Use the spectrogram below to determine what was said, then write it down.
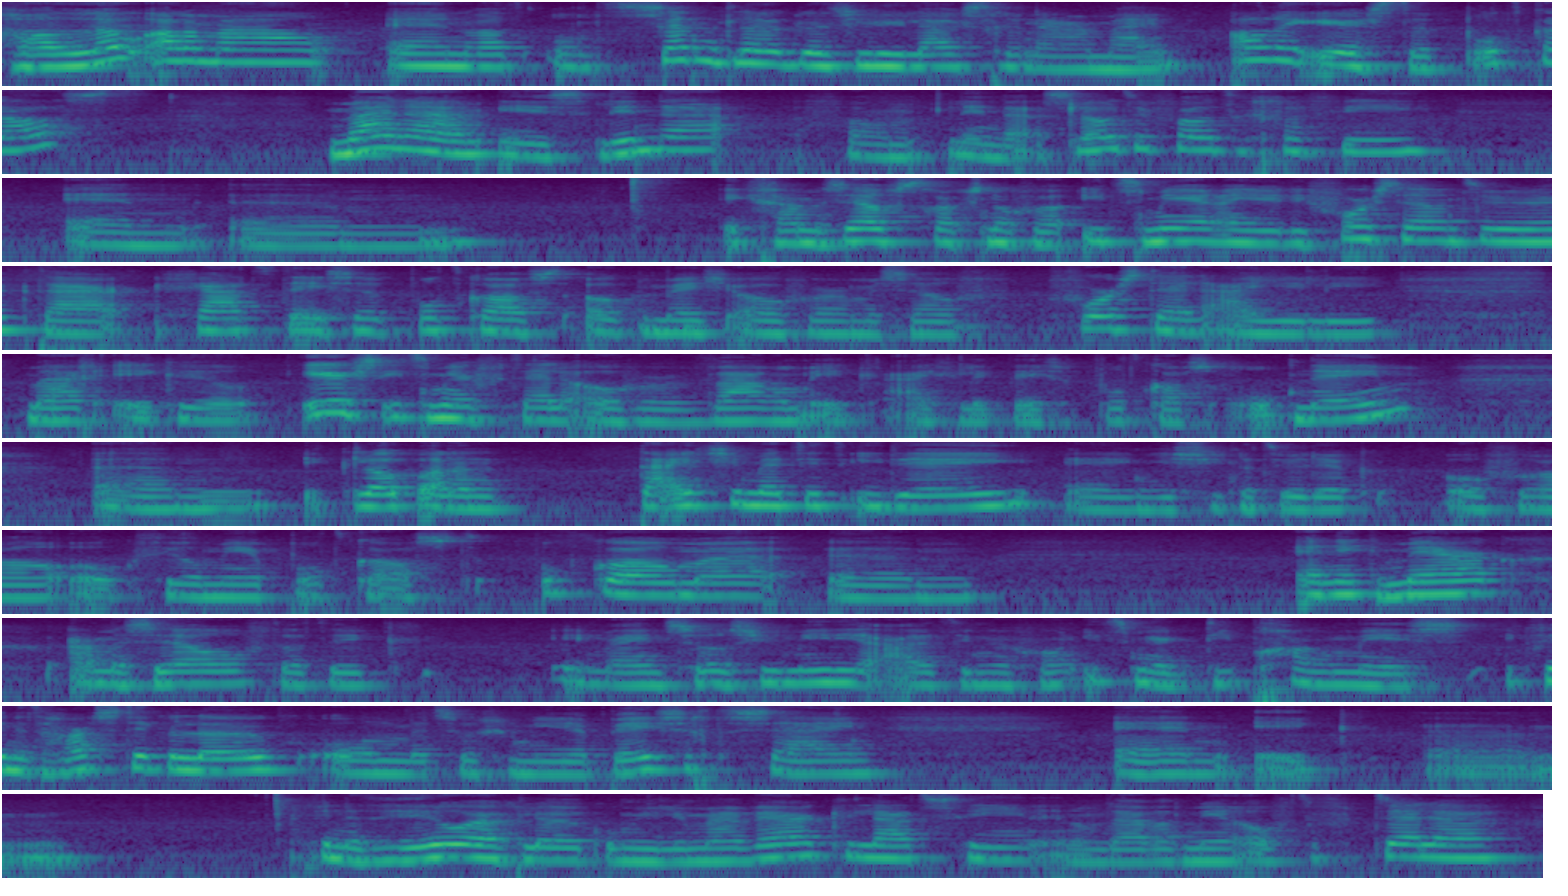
Hallo allemaal en wat ontzettend leuk dat jullie luisteren naar mijn allereerste podcast. Mijn naam is Linda van Linda Sloterfotografie en ehm, ik ga mezelf straks nog wel iets meer aan jullie voorstellen natuurlijk. Daar gaat deze podcast ook een beetje over mezelf voorstellen aan jullie. Maar ik wil eerst iets meer vertellen over waarom ik eigenlijk deze podcast opneem. Ehm, ik loop al een tijdje met dit idee. En je ziet natuurlijk overal ook veel meer podcasts opkomen. Ehm, en ik merk aan mezelf dat ik in mijn social media uitingen gewoon iets meer diepgang mis. Ik vind het hartstikke leuk om met social media bezig te zijn. En ik ehm, vind het heel erg leuk om jullie mijn werk te laten zien en om daar wat meer over te vertellen.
